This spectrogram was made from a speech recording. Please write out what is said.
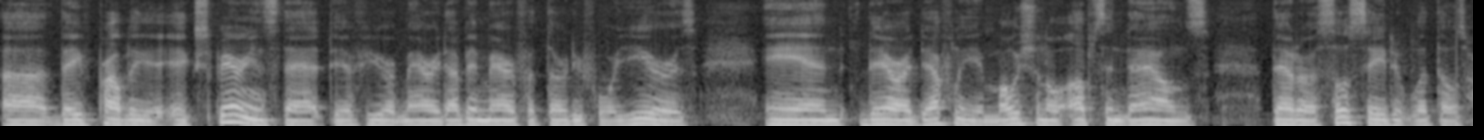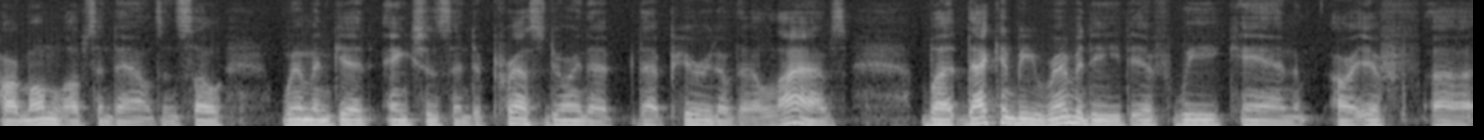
uh, they've probably experienced that if you're married. I've been married for 34 years, and there are definitely emotional ups and downs that are associated with those hormonal ups and downs. And so women get anxious and depressed during that, that period of their lives. But that can be remedied if we can, or if uh,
